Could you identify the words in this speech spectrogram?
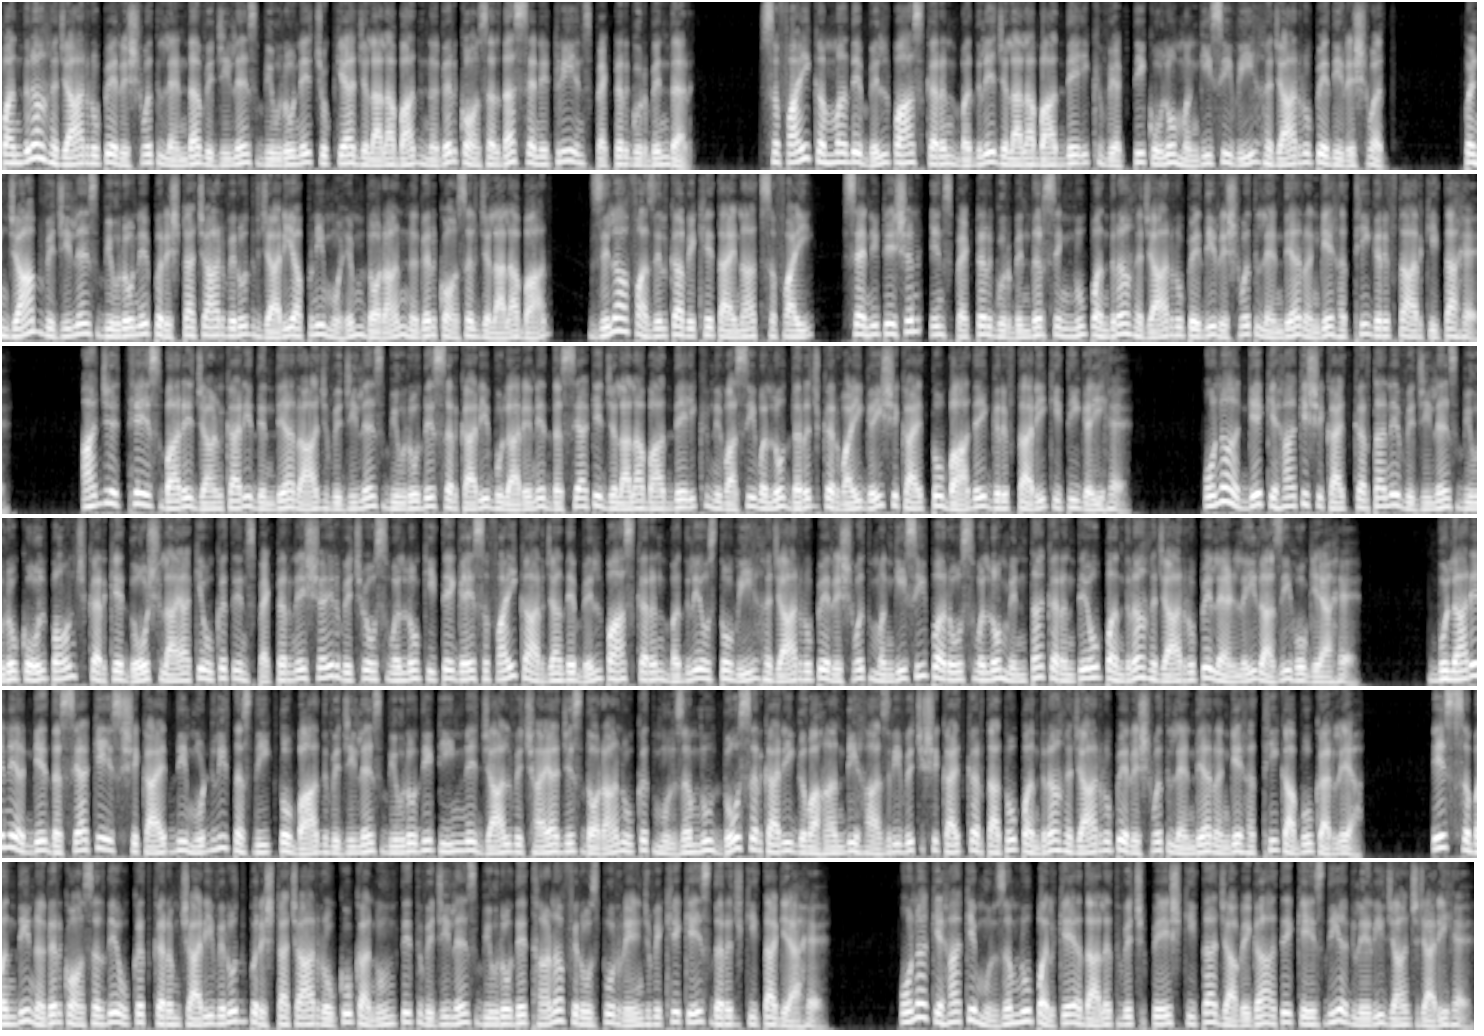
15000 ਰੁਪਏ ਰਿਸ਼ਵਤ ਲੈਂਦਾ ਵਿਜੀਲੈਂਸ ਬਿਊਰੋ ਨੇ ਚੁੱਕਿਆ ਜਲਾਲਾਬਾਦ ਨਗਰ ਕੌਂਸਲ ਦਾ ਸੈਨੇਟਰੀ ਇੰਸਪੈਕਟਰ ਗੁਰਬਿੰਦਰ। ਸਫ਼ਾਈ ਕੰਮਾਂ ਦੇ ਬਿੱਲ ਪਾਸ ਕਰਨ ਬਦਲੇ ਜਲਾਲਾਬਾਦ ਦੇ ਇੱਕ ਵਿਅਕਤੀ ਕੋਲੋਂ ਮੰਗੀ ਸੀ 20000 ਰੁਪਏ ਦੀ ਰਿਸ਼ਵਤ। ਪੰਜਾਬ ਵਿਜੀਲੈਂਸ ਬਿਊਰੋ ਨੇ ਭ੍ਰਿਸ਼ਟਾਚਾਰ ਵਿਰੁੱਧ ਜਾਰੀ ਆਪਣੀ ਮੁਹਿੰਮ ਦੌਰਾਨ ਨਗਰ ਕੌਂਸਲ ਜਲਾਲਾਬਾਦ, ਜ਼ਿਲ੍ਹਾ ਫਾਜ਼ਿਲਕਾ ਵਿਖੇ ਤਾਇਨਾਤ ਸਫ਼ਾਈ, ਸੈਨੀਟੇਸ਼ਨ ਇੰਸਪੈਕਟਰ ਗੁਰਬਿੰਦਰ ਸਿੰਘ ਨੂੰ 15000 ਰੁਪਏ ਦੀ ਰਿਸ਼ਵਤ ਲੈਂਦਿਆਂ ਰੰਗੇ ਹੱਥੀਂ ਗ੍ਰਿਫਤਾਰ ਕੀਤਾ ਹੈ। ਅੱਜ ਇੱਥੇ ਇਸ ਬਾਰੇ ਜਾਣਕਾਰੀ ਦਿੰਦਿਆਂ ਰਾਜ ਵਿਜੀਲੈਂਸ ਬਿਊਰੋ ਦੇ ਸਰਕਾਰੀ ਬੁਲਾਰੇ ਨੇ ਦੱਸਿਆ ਕਿ ਜਲਾਲਾਬਾਦ ਦੇ ਇੱਕ ਨਿਵਾਸੀ ਵੱਲੋਂ ਦਰਜ ਕਰਵਾਈ ਗਈ ਸ਼ਿਕਾਇਤ ਤੋਂ ਬਾਅਦ ਇਹ ਗ੍ਰਿਫਤਾਰੀ ਕੀਤੀ ਗਈ ਹੈ। ਉਨ੍ਹਾਂ ਅੱਗੇ ਕਿਹਾ ਕਿ ਸ਼ਿਕਾਇਤਕਰਤਾ ਨੇ ਵਿਜੀਲੈਂਸ ਬਿਊਰੋ ਕੋਲ ਪਹੁੰਚ ਕਰਕੇ ਦੋਸ਼ ਲਾਇਆ ਕਿ ਉਕਤ ਇੰਸਪੈਕਟਰ ਨੇ ਸ਼ਹਿਰ ਵਿੱਚ ਉਸ ਵੱਲੋਂ ਕੀਤੇ ਗਏ ਸਫ਼ਾਈ ਕਾਰਜਾਂ ਦੇ ਬਿੱਲ ਪਾਸ ਕਰਨ ਬਦਲੇ ਉਸ ਤੋਂ 20000 ਰੁਪਏ ਰਿਸ਼ਵਤ ਮੰਗੀ ਸੀ, ਪਰ ਉਸ ਵੱਲੋਂ ਮਿੰਨਤਾਂ ਕਰਨ ਤੇ ਉਹ 15000 ਰੁਪਏ ਲੈਣ ਲਈ ਰਾਜ਼ੀ ਹੋ ਗਿਆ ਹੈ। ਬੁਲਾਰੇ ਨੇ ਅੱਗੇ ਦੱਸਿਆ ਕਿ ਇਸ ਸ਼ਿਕਾਇਤ ਦੀ ਮੁੱਢਲੀ ਤਸਦੀਕ ਤੋਂ ਬਾਅਦ ਵਿਜੀਲੈਂਸ ਬਿਊਰੋ ਦੀ ਟੀਮ ਨੇ ਜਾਲ ਵਿਛਾਇਆ, ਜਿਸ ਦੌਰਾਨ ਉਕਤ ਮੁਲਜ਼ਮ ਨੂੰ ਦੋ ਸਰਕਾਰੀ ਗਵਾਹਾਂ ਦੀ ਹਾਜ਼ਰੀ ਵਿੱਚ ਸ਼ਿਕਾਇਤਕਰਤਾ ਤੋਂ 15000 ਰੁਪਏ ਰਿਸ਼ਵਤ ਲੈਂਦਿਆਂ ਰੰਗੇ ਹੱਥੀਂ ਕਾਬੂ ਕਰ ਲਿਆ। ਇਸ ਸਬੰਧੀ ਨਗਰ ਕੌਂਸਲ ਦੇ ਉਕਤ ਕਰਮਚਾਰੀ ਵਿਰੁੱਧ ਭ੍ਰਿਸ਼ਟਾਚਾਰ ਰੋਕੂ ਕਾਨੂੰਨ ਤਿਤ ਵਿਜੀਲੈਂਸ ਬਿਊਰੋ ਦੇ ਥਾਣਾ ਫਿਰੋਜ਼ਪੁਰ ਰੇਂਜ ਵਿਖੇ ਕੇਸ ਦਰਜ ਕੀਤਾ ਗਿਆ ਹੈ। ਉਨ੍ਹਾਂ ਕਿਹਾ ਕਿ ਮੁਲਜ਼ਮ ਨੂੰ ਭਲਕੇ ਅਦਾਲਤ ਵਿੱਚ ਪੇਸ਼ ਕੀਤਾ ਜਾਵੇਗਾ ਅਤੇ ਕੇਸ ਦੀ ਅਗਲੇਰੀ ਜਾਂਚ ਜਾਰੀ ਹੈ।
